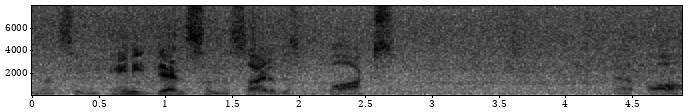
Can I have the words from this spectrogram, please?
I'm not seeing any dents on the side of this box at all.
